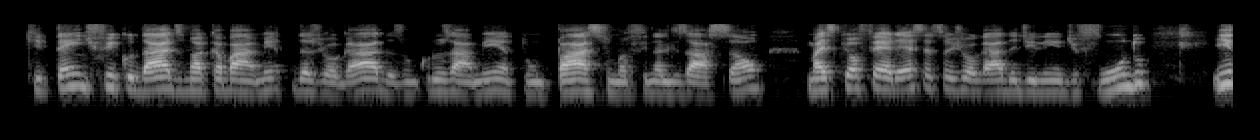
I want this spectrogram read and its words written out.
que tem dificuldades no acabamento das jogadas, um cruzamento, um passe, uma finalização, mas que oferece essa jogada de linha de fundo. E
